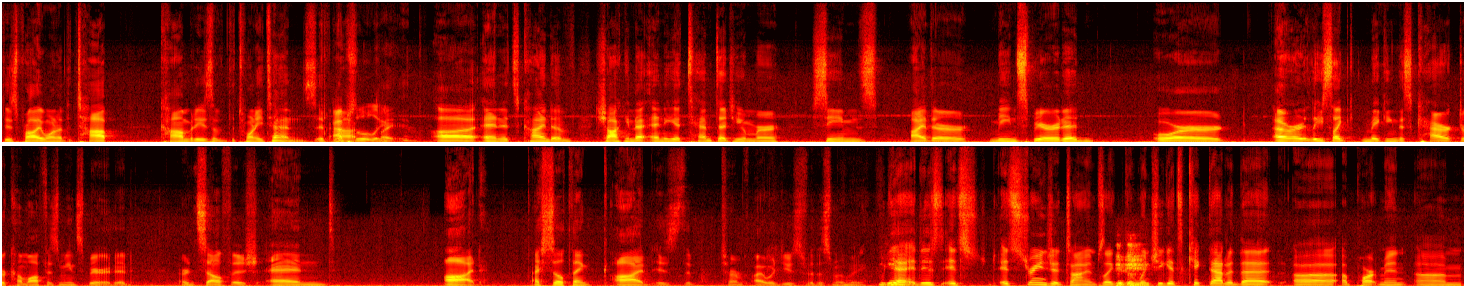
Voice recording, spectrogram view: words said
is probably one of the top comedies of the 2010s. If not, Absolutely. like, uh, and it's kind of shocking that any attempt at humor seems either mean spirited or or at least like making this character come off as mean spirited or selfish and odd. I still think odd is the term I would use for this movie. Yeah, it is. It's it's strange at times. Like the, when she gets kicked out of that uh, apartment, um,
